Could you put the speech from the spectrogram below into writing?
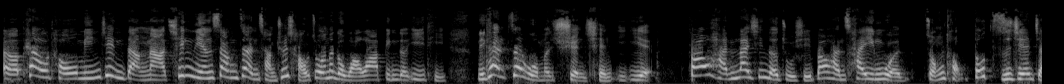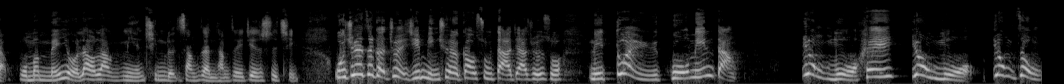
呃票投民进党啦，青年上战场去炒作那个娃娃兵的议题。你看，在我们选前一夜。包含赖清德主席，包含蔡英文总统，都直接讲，我们没有要让年轻人上战场这一件事情。我觉得这个就已经明确的告诉大家，就是说，你对于国民党用抹黑、用抹、用这种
